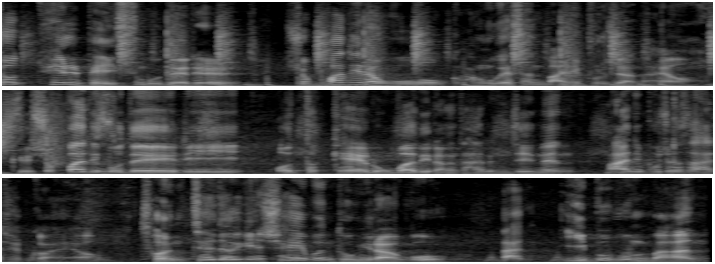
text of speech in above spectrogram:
숏휠 베이스 모델을 숏바디라고 한국에서는 많이 부르잖아요. 그 숏바디 모델이 어떻게 롱바디랑 다른지는 많이 보셔서 아실 거예요. 전체적인 쉐입은 동일하고 딱 이 부분만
